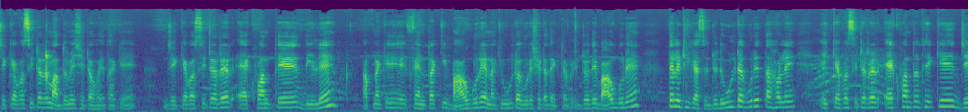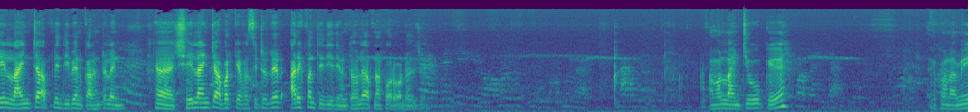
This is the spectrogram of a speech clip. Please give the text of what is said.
যে ক্যাপাসিটারের মাধ্যমে সেটা হয়ে থাকে, যে ক্যাপাসিটারের এক প্রান্তে দিলে আপনাকে ফ্যানটা কি বাউ ঘুরে নাকি উল্টা ঘুরে সেটা দেখতে হবে। যদি বাউ ঘুরে, তাহলে ঠিক আছে। যদি উল্টা ঘুরে, তাহলে এই ক্যাপাসিটারের এক প্রান্ত থেকে যে লাইনটা আপনি দিবেন কারেন্টের লাইন হ্যাঁ সেই লাইনটা আবার ক্যাপাসিটারের আরেক প্রান্তে দিয়ে দেবেন, তাহলে আপনার ফরওয়ার্ড হয়ে যাবে। আমার লাইনটি ওকে। এখন আমি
